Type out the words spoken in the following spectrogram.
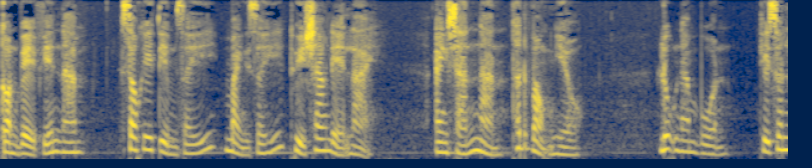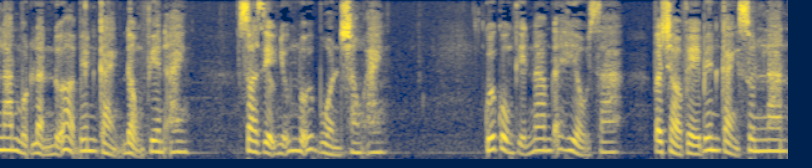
Còn về phía Nam, Sau khi tìm giấy, Mảnh giấy Thủy Trang để lại, Anh chán nản, thất vọng nhiều. Lúc Nam buồn, Thì Xuân Lan một lần nữa ở bên cạnh động viên anh, Xoa dịu những nỗi buồn trong anh. Cuối cùng thì Nam đã hiểu ra Và trở về bên cạnh Xuân Lan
